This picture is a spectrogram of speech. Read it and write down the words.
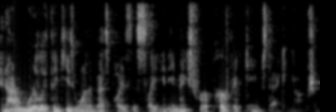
And I really think he's one of the best plays this slate, and he makes for a perfect game stacking option.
